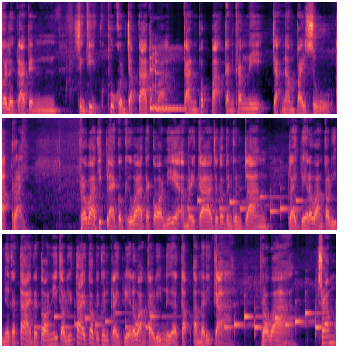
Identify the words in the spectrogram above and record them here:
ก็เลยกลายเป็นสิ่งที่ผู้คนจับตากันว่า การพบปะกันครั้งนี้จะนำไปสู่อะไร เพราะว่าที่แปลกก็คือว่าแต่ก่อนนี้อเมริกาจะต้องเป็นคนกลางไกลเกลี่ยระหว่างเกาหลีเหนือกับใต้ แต่ตอนนี้เกาหลีใต้ต้องเป็นคนไกลเกลี่ยระหว่างเกาหลีเหนือกับอเมริกา เพราะว่าทรัมป์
